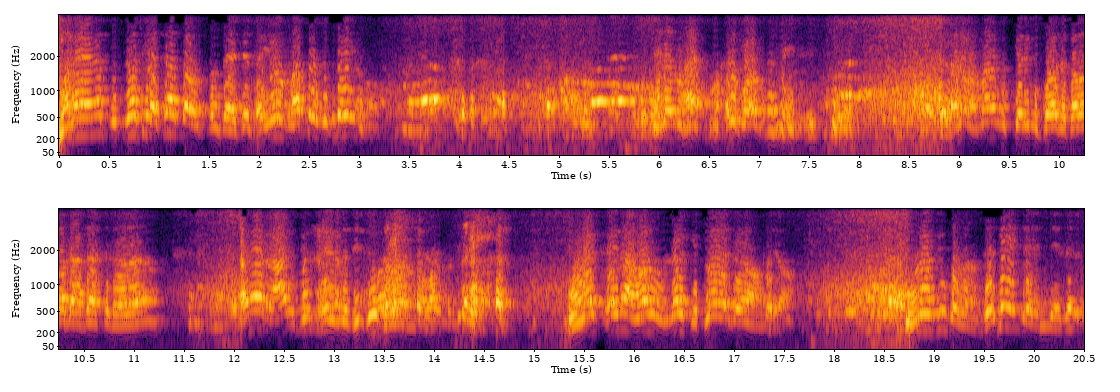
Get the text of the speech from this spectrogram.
મને એને પૂછવાથી અચાતા ઉત્પન્ન થાય છે? સહયોગ માત્ર ગુજરાય નો એટલે મા- મારો problem નહીં અને અમારે મુશ્કેલી મૂકવા નખાવા દાદા છે દ્વારા અને રાજમાં થયું નથી શું થવાનું ઉલ્લેખ થઈને અમારો ઉલ્લેખ કેટલા વાર કરવા કર્યો ઉલ્લેખ શું કરવાનો છે બે જાય બે જાય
